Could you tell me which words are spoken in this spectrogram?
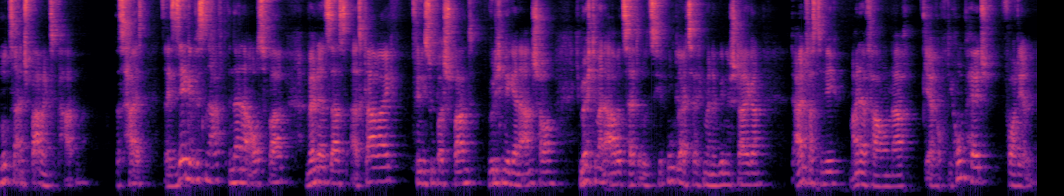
nutze einen Sparingspartner. Das heißt, sei sehr gewissenhaft in deiner Auswahl. wenn du jetzt sagst, alles klar, Reik, finde ich super spannend, würde ich mir gerne anschauen. Ich möchte meine Arbeitszeit reduzieren und gleichzeitig meine Gewinne steigern. Der einfachste Weg, meiner Erfahrung nach, geh einfach auf die Homepage, vor dir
